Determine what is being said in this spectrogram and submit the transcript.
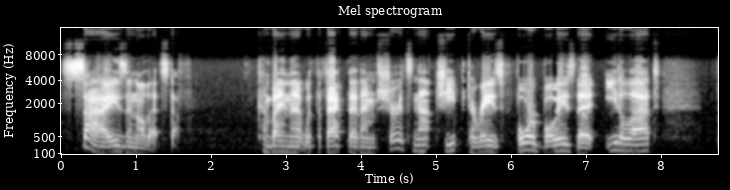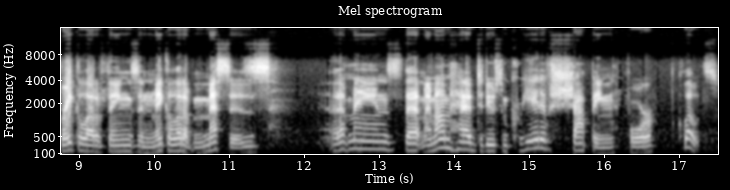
size and all that stuff. Combine that with the fact that I'm sure it's not cheap to raise four boys that eat a lot, break a lot of things, and make a lot of messes. That means that my mom had to do some creative shopping for clothes.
